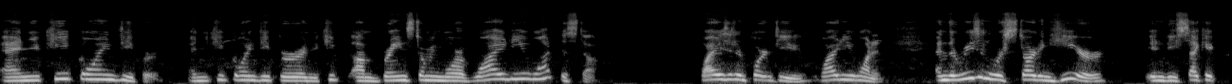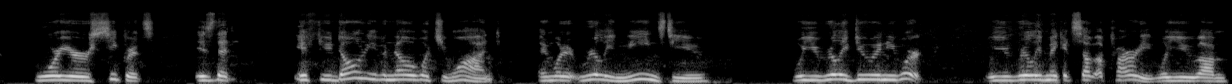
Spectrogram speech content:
And you keep going deeper and you keep going deeper and you keep um, brainstorming more of why do you want this stuff? Why is it important to you? Why do you want it? And the reason we're starting here in the psychic warrior secrets is that if you don't even know what you want and what it really means to you, will you really do any work? Will you really make it a priority? Will you um,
